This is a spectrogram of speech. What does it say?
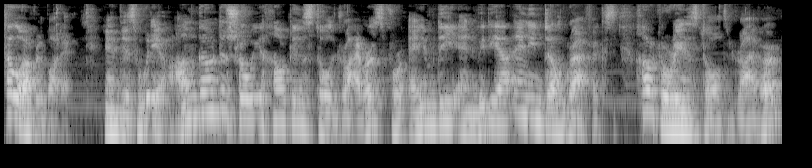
Hello everybody! In this video I'm going to show you how to install drivers for AMD, NVIDIA and Intel graphics, how to reinstall the driver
